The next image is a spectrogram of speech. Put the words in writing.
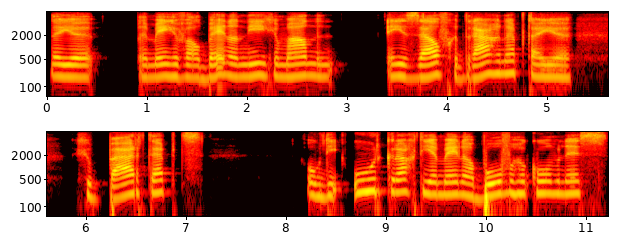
dat je in mijn geval bijna negen maanden in jezelf gedragen hebt, dat je gebaard hebt. Ook die oerkracht die in mij naar boven gekomen is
